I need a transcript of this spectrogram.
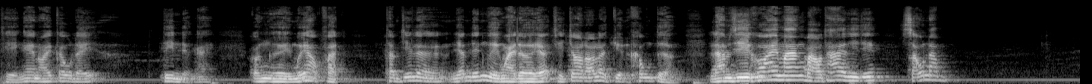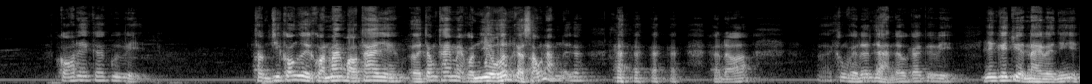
thì nghe nói câu đấy tin được ngay còn người mới học Phật thậm chí là dẫn đến người ngoài đời á, thì cho đó là chuyện không tưởng. Làm gì có ai mang bào thai gì chứ 6 năm. Có đấy các quý vị. Thậm chí có người còn mang bào thai gì? Ở trong thai mẹ còn nhiều hơn cả 6 năm nữa cơ. Đó. Không phải đơn giản đâu các quý vị. Nhưng cái chuyện này là những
